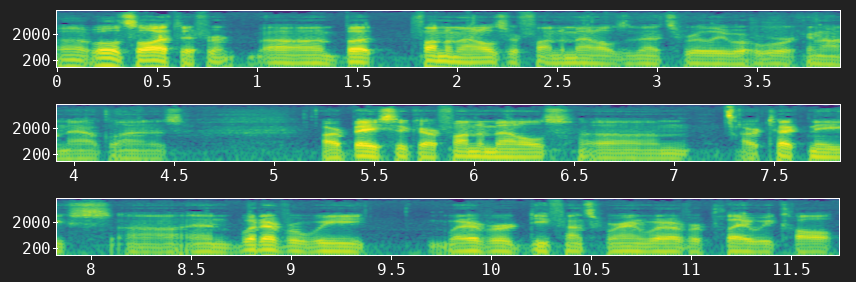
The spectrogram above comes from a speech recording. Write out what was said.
Uh, well, it's a lot different, uh, but fundamentals are fundamentals, and that's really what we're working on now, Glenn. Is our basic, our fundamentals, um, our techniques, uh, and whatever we, whatever defense we're in, whatever play we call,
